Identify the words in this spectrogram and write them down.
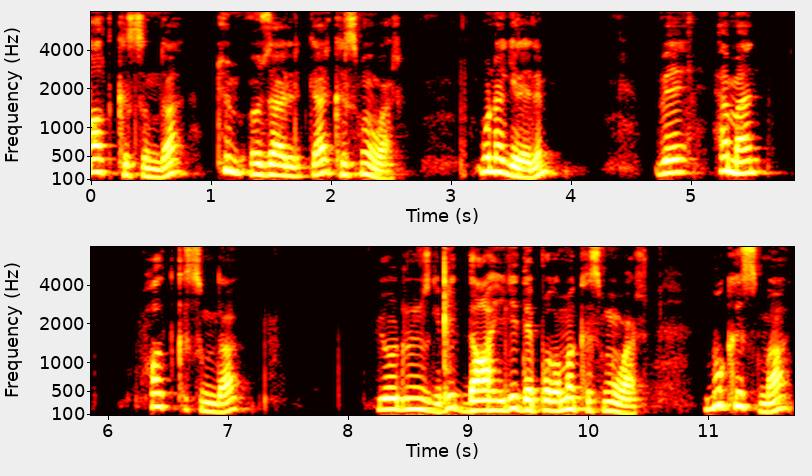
alt kısımda tüm özellikler kısmı var. Buna girelim. Ve hemen alt kısımda gördüğünüz gibi dahili depolama kısmı var. Bu kısma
